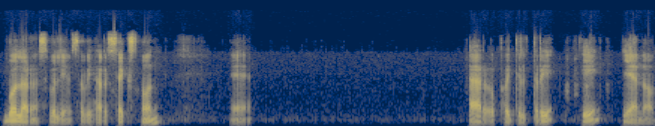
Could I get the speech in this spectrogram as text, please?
bollarnas volym, så vi har 16 eh, R upphöjt till 3 P genom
